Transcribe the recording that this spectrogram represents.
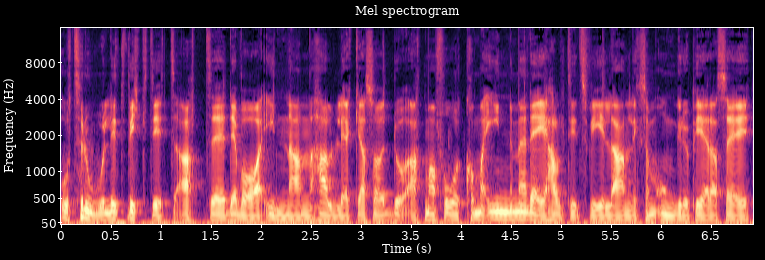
otroligt viktigt att eh, det var innan halvlek. Alltså att man får komma in med det i halvtidsvilan liksom omgruppera sig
